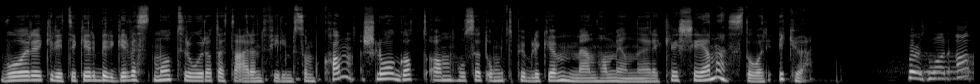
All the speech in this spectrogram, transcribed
Vår kritiker Birger Vestmo tror at dette er en film som kan slå godt an hos et ungt publikum, men han mener klisjeene står i kø. First one up,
